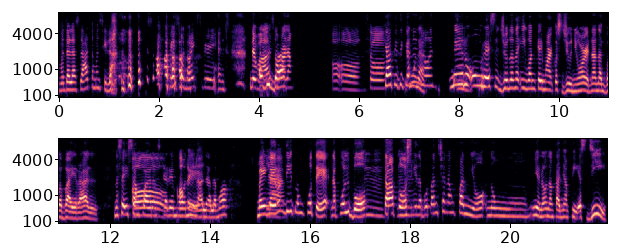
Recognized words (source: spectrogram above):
Madalas lahat naman sila. Based on my experience, 'di Oh, ba? So parang oo. So, Kati tika gano'n muna. yun. Mm. Merong residue na naiwan kay Marcos Jr. na nagba-viral. Na sa isang parang Oh, ceremony, okey. naalala mo? May Yeah. meron ditong puti na pulbo, Mm, tapos mhm. inabutan siya ng panyo nung, you know, ng kanyang PSG.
